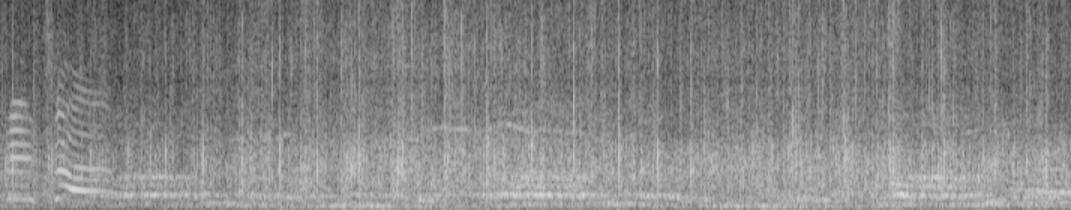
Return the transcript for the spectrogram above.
Feature! It's finished! Three! I mean, 2 2!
